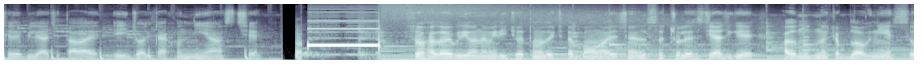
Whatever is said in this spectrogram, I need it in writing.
ছেলেপিলে আছে, তারা এই জলটা এখন নিয়ে আসছে। সো হ্যালো এভরিওয়ান আমি রিচু তোমরা দেখছ বঙ্গালী চ্যানেল সো চলে এসেছি আজকে আরও নতুন একটা ব্লগ নিয়ে। সো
